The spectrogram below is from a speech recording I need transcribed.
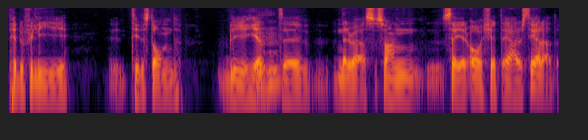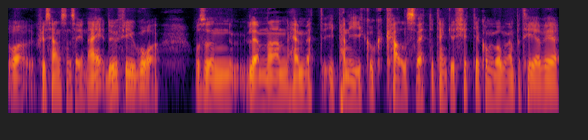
pedofili-tillstånd blir ju helt eh, nervös. Så han säger åh shit, är jag arresterad? Och Chris Hansen säger nej, du är fri att gå. Och så lämnar han hemmet i panik och kallsvett och tänker shit, jag kommer vara med på tv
